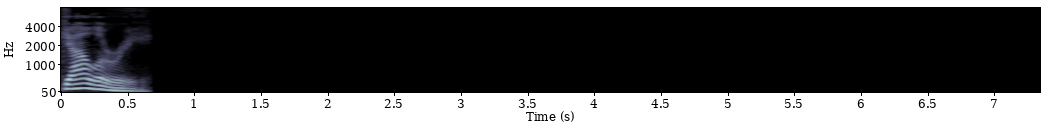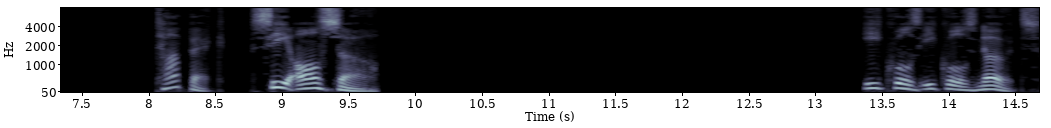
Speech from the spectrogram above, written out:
Gallery. See also. Notes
